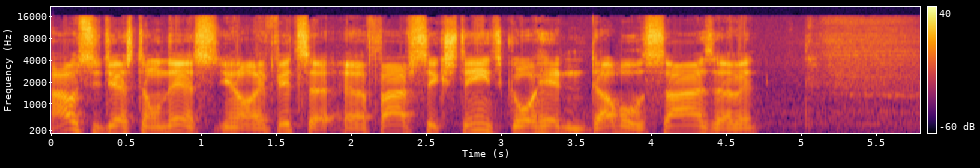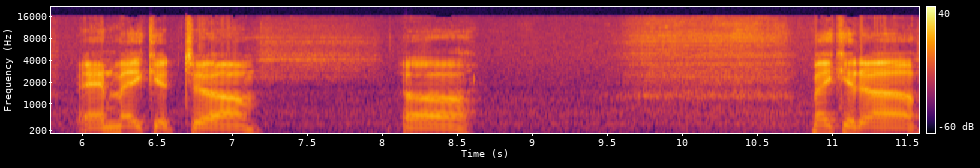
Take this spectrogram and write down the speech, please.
I would suggest on this, you know, if it's a, a 5 16 go ahead and double the size of it and make it um, uh, make it uh,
